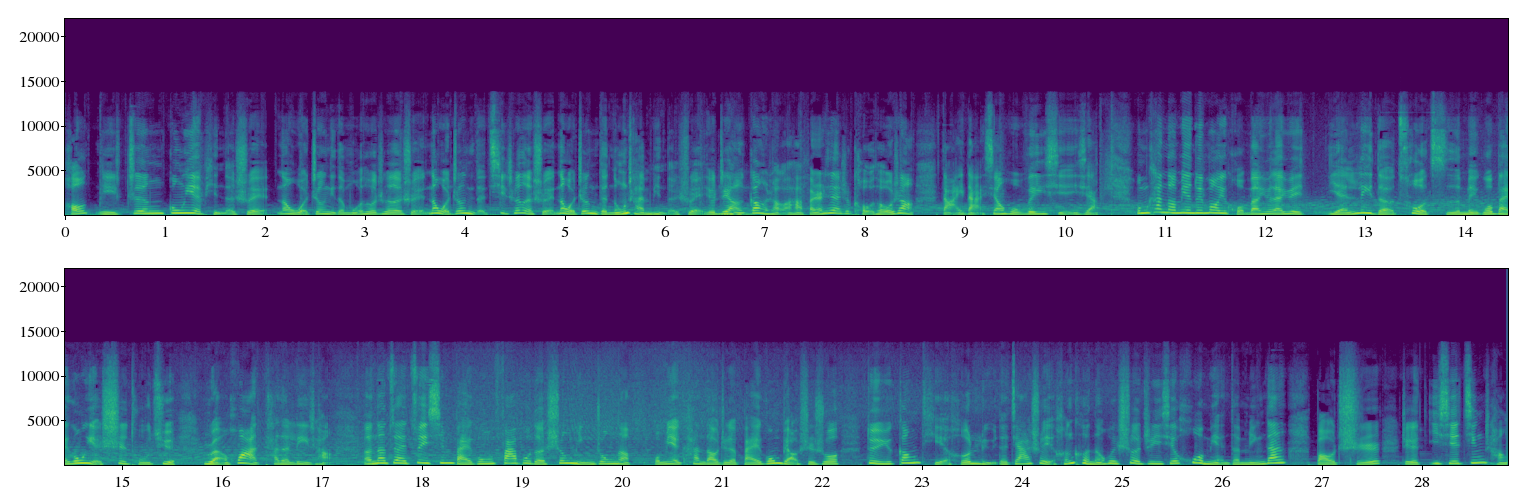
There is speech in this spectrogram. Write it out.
好，你征工业品的税，那我征你的摩托车的税，那我征你的汽车的税，那我征你的农产品的税，就这样杠上了哈。反正现在是口头上打一打，相互威胁一下。我们看到，面对贸易伙伴越来越严厉的措辞，美国白宫也试图去软化他的立场。呃，那在最新白宫发布的声明中呢，我们也看到这个白宫表示说。对于钢铁和铝的加税，很可能会设置一些豁免的名单，保持这个一些经常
